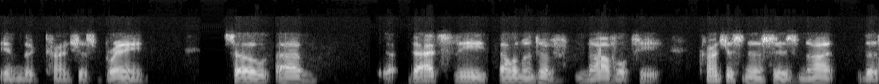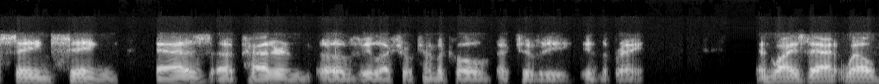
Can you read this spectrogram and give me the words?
in the conscious brain. So um, that's the element of novelty. Consciousness is not the same thing as a pattern of electrochemical activity in the brain. And why is that? Well,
